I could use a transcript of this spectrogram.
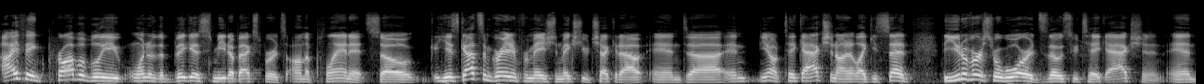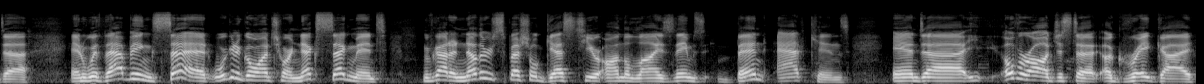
I think probably one of the biggest meetup experts on the planet. So he's got some great information. Make sure you check it out and uh, and you know take action on it. Like you said, the universe rewards those who take action. And uh, and with that being said, we're going to go on to our next segment. We've got another special guest here on the line. His name's Ben Atkins. And uh, he, overall, just a, a great guy.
